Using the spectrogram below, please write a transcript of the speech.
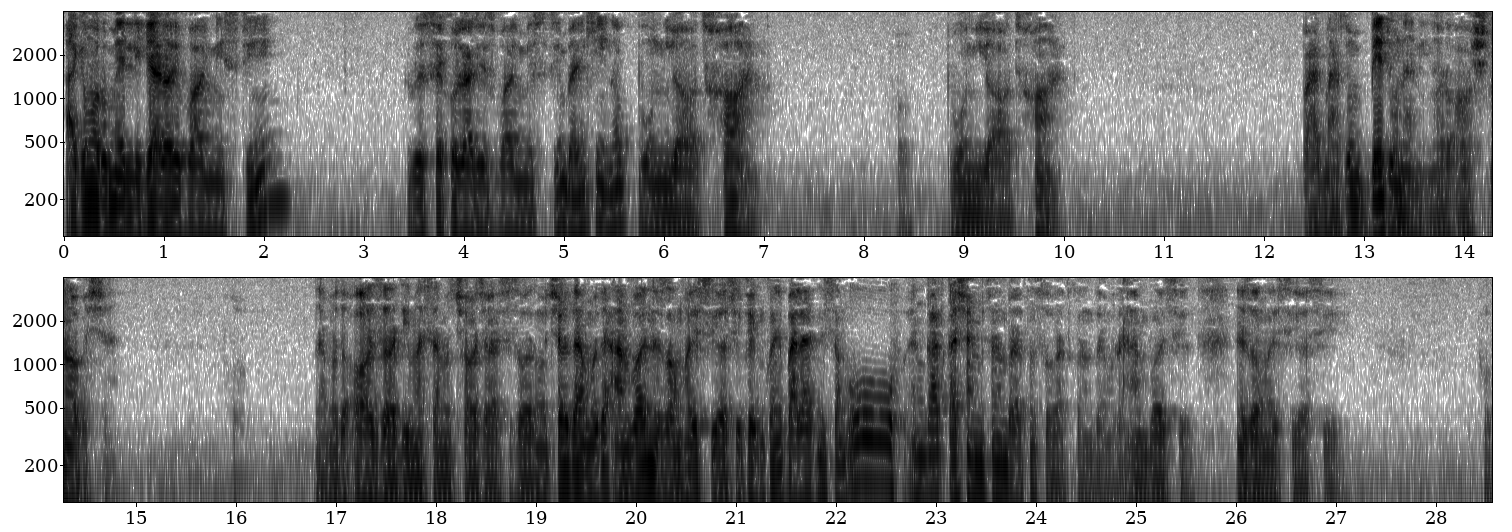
اگه ما رو ملیگرای وای میستیم روی سکولاریزم وای میستیم برای اینکه اینا بنیاد ها هن. خب، بنیاد ها هن. باید مردم بدونن اینا رو آشنا بشن خب، در مورد آزادی مثلا چهار جلسه صحبت چرا در مورد انواع نظام های سیاسی فکر می‌کنی بلد نیستم اوه انقدر قشنگ می‌تونم براتون صحبت کنم در مورد انواع نظام های سیاسی خب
